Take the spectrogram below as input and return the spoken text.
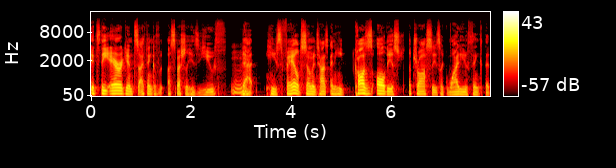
it's the arrogance I think of, especially his youth, Mm-hmm. that he's failed so many times and he causes all these atrocities. Like, why do you think that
